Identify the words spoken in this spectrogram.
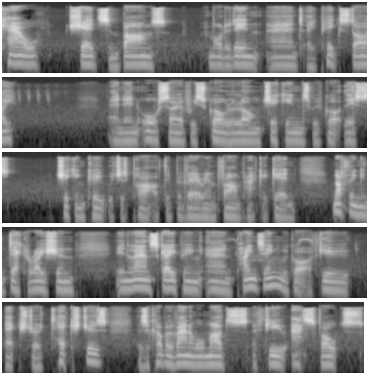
cow sheds and barns modded in and a pigsty and then also if we scroll along chickens we've got this chicken coop which is part of the Bavarian farm pack again nothing in decoration in landscaping and painting we've got a few extra textures. There's a couple of animal muds a few asphalts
